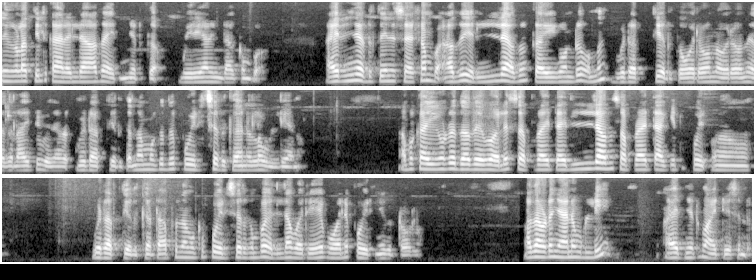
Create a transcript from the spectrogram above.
നീളത്തിൽ കനല്ലാതെ അരിഞ്ഞെടുക്കുക. ബിരിയാണി ഉണ്ടാക്കുമ്പോൾ. അരിഞ്ഞെടുത്തതിന് ശേഷം അത് എല്ലാതും കൈകൊണ്ട് ഒന്ന് വിടർത്തിയെടുക്കുക. ഓരോന്ന് ഓരോന്ന് ഇതിലായിട്ട് വിടർത്തിയെടുക്കുക. നമുക്കിത് പൊരിച്ചെടുക്കാനുള്ള ഉള്ളിയാണ്. അപ്പോൾ കൈ കൊണ്ട് ഇത് അതേപോലെ സെപ്പറേറ്റ് എല്ലാം സെപ്പറേറ്റ് ആക്കിയിട്ട് വിടർത്തിയെടുക്കട്ടോ കേട്ടോ അപ്പോൾ നമുക്ക് പൊരിച്ചെടുക്കുമ്പോൾ എല്ലാം ഒരേപോലെ പൊരിഞ്ഞ് കിട്ടുള്ളൂ. അതവിടെ ഞാൻ ഉള്ളി അരിഞ്ഞിട്ട് മാറ്റി വെച്ചിട്ടുണ്ട്.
